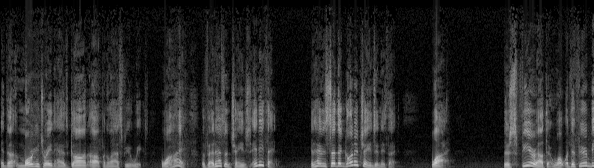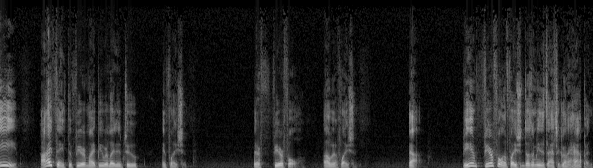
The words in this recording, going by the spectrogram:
And the mortgage rate has gone up in the last few weeks. Why? The Fed hasn't changed anything. It hasn't said they're going to change anything. Why? There's fear out there. What would the fear be? I think the fear might be related to inflation. They're fearful of inflation. Now, being fearful of inflation doesn't mean it's actually going to happen,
